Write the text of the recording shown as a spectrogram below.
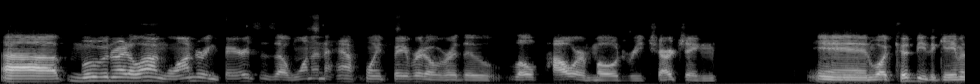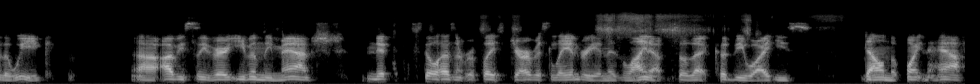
Uh, moving right along, Wandering Bears is a one and a half point favorite over the low power mode recharging in what could be the game of the week. Uh, obviously, very evenly matched. Nick still hasn't replaced Jarvis Landry in his lineup, so that could be why he's down the point and a half.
